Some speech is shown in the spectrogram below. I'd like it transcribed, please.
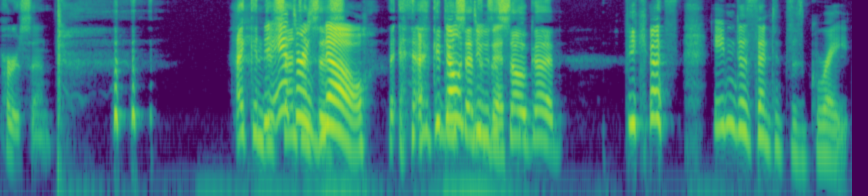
person i can The do answer is no. I do Don't do sentences this. so good. because Aiden does sentences great,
